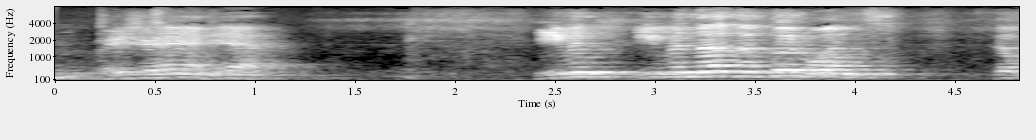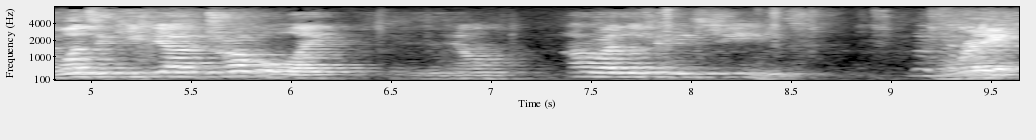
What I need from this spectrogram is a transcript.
Mm-hmm. Raise your hand, yeah. Even even the, the good ones, the ones that keep you out of trouble, like, you know, how do I look at these jeans? Great,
